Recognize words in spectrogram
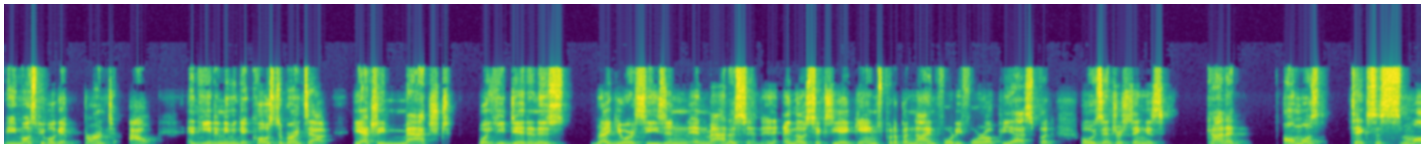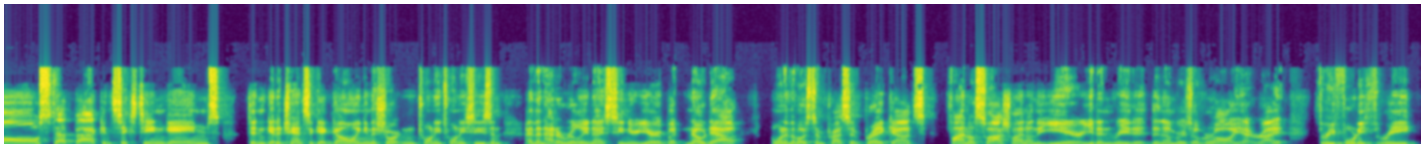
I mean, most people get burnt out, and he didn't even get close to burnt out. He actually matched what he did in his regular season in Madison, and, and those 68 games put up a 944 OPS. But what was interesting is kind of almost takes a small step back in 16 games, didn't get a chance to get going in the shortened 2020 season, and then had a really nice senior year. But no doubt, one of the most impressive breakouts. Final slash line on the year. You didn't read it, the numbers overall yet, right? 343,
